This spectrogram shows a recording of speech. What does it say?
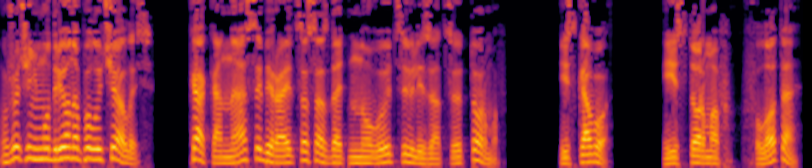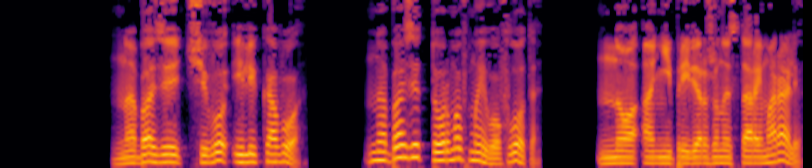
Уж очень мудрено получалось. Как она собирается создать новую цивилизацию Тормов? Из кого? Из Тормов флота? На базе чего или кого? На базе Тормов моего флота. Но они привержены старой морали.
